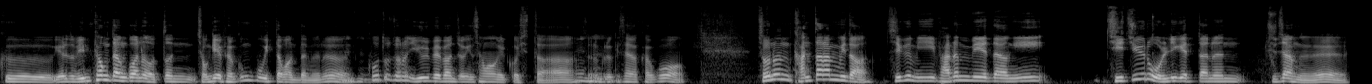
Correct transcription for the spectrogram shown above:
그 예를 들어 민평당과는 어떤 정계별 꿈꾸고 있다고 한다면은 그것도 저는 이율배반적인 상황일 것이다. 저는 그렇게 생각하고 저는 간단합니다. 지금 이 바른미래당이 지지율을 올리겠다는 주장을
